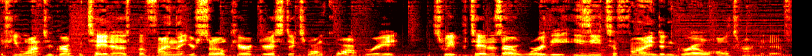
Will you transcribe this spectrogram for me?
If you want to grow potatoes but find that your soil characteristics won't cooperate, sweet potatoes are a worthy, easy to find and grow alternative.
